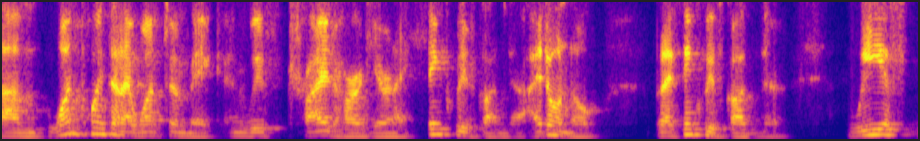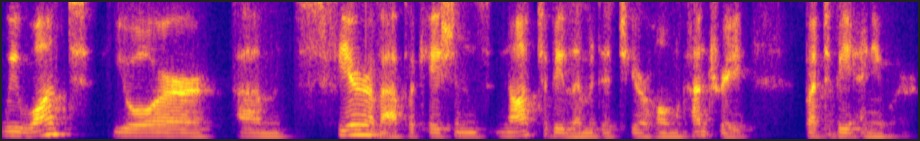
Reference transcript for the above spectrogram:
Um, one point that I want to make, and we've tried hard here, and I think we've gotten there. I don't know, but I think we've gotten there. We, if we want your um, sphere of applications not to be limited to your home country, but to be anywhere,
